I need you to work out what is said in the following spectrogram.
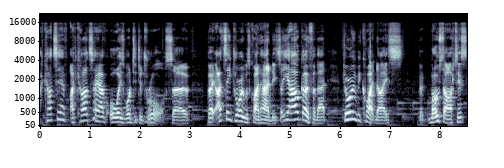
I can't say I've, I can't say I've always wanted to draw, so but I'd say drawing was quite handy. So yeah, I'll go for that. Drawing would be quite nice, but most artists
